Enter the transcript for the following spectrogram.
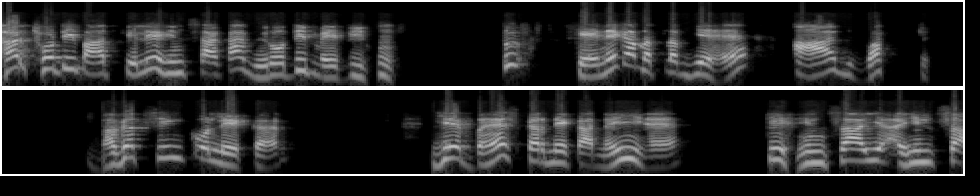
हर छोटी बात के लिए हिंसा का विरोधी मैं भी हूँ। तो कहने का मतलब यह है, आज वक्त भगत सिंह को लेकर ये बहस करने का नहीं है कि हिंसा या अहिंसा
